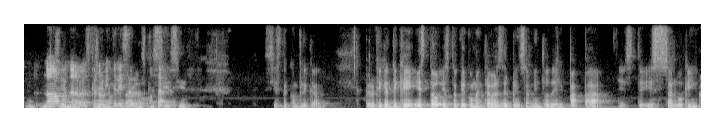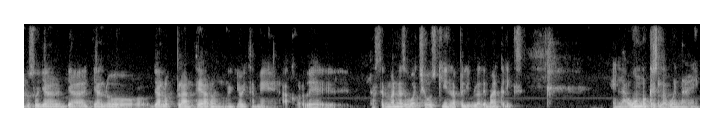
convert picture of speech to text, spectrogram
No, bueno, la verdad es que no me interesa. o sea, sí, sí está complicado. Pero fíjate que esto, esto que comentabas del pensamiento del papá, este, es algo que incluso ya, ya, ya, lo, ya lo plantearon, y ahorita me acordé, las hermanas Wachowski en la película de Matrix, en la 1, que es la buena, ¿eh?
